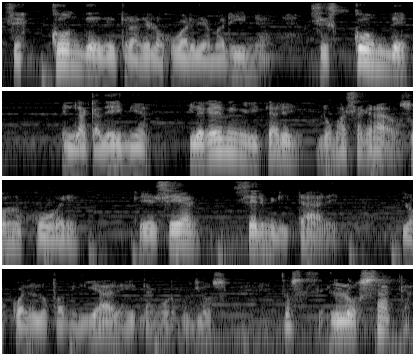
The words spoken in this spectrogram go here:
se esconde detrás de los guardias marinas, se esconde en la academia. Y la academia militar es lo más sagrado, son los jóvenes que desean ser militares, los cuales los familiares están orgullosos. Entonces los saca,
